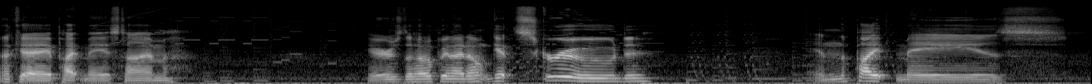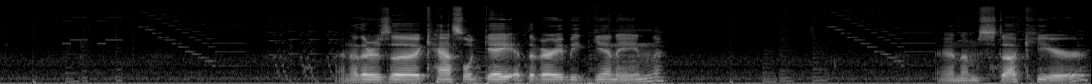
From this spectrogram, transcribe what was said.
okay, pipe maze time. Here's the hoping I don't get screwed in the pipe maze. I know there's a castle gate at the very beginning. And I'm stuck here.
